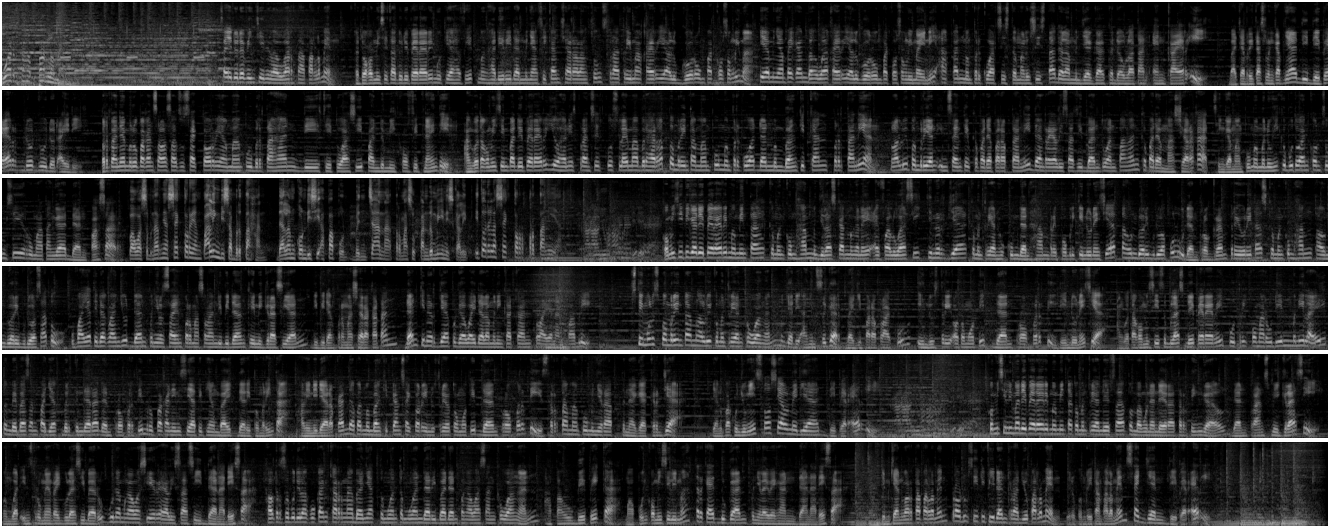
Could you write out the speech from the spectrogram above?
Warta Parlemen. Saya Duda Vinci, inilah Warta Parlemen. Ketua Komisi 1 DPR RI Mutia Hafid menghadiri dan menyaksikan secara langsung serah terima KRI Alugoro 405. Ia menyampaikan bahwa KRI Alugoro 405 ini akan memperkuat sistem alusista dalam menjaga kedaulatan NKRI. Baca berita selengkapnya di dpr.go.id. Pertanian merupakan salah satu sektor yang mampu bertahan di situasi pandemi COVID-19. Anggota Komisi 4 DPR RI Yohanes Franciscus Lema berharap pemerintah mampu memperkuat dan membangkitkan pertanian melalui pemberian insentif kepada para petani dan realisasi bantuan pangan kepada masyarakat sehingga mampu memenuhi kebutuhan konsumsi rumah tangga dan pasar. Bahwa sebenarnya sektor yang paling bisa bertahan dalam kondisi apa pun, bencana termasuk pandemi ini sekalipun, itu adalah sektor pertanian. Komisi 3 DPR RI meminta Kemenkumham menjelaskan mengenai evaluasi kinerja Kementerian Hukum dan HAM Republik Indonesia tahun 2020 dan program prioritas Kemenkumham tahun 2021. Upaya tidak lanjut dan penyelesaian permasalahan di bidang keimigrasian, di bidang permasyarakatan, dan kinerja pegawai dalam meningkatkan pelayanan publik. Stimulus pemerintah melalui Kementerian Keuangan menjadi angin segar bagi para pelaku industri otomotif dan properti di Indonesia. Anggota Komisi 11 DPR RI Putri Komarudin menilai pembebasan pajak berkendara dan properti merupakan inisiatif yang baik dari pemerintah. Hal ini diharapkan dapat membangkitkan sektor industri otomotif dan properti serta mampu menyerap tenaga kerja. Jangan lupa kunjungi sosial media DPR RI. Komisi 5 DPR RI meminta Kementerian Desa, Pembangunan Daerah Tertinggal, dan Transmigrasi membuat instrumen regulasi baru guna mengawasi realisasi dana desa. Hal tersebut dilakukan karena banyak temuan-temuan dari Badan Pengawasan Keuangan atau BPK maupun Komisi 5 terkait dugaan penyelewengan dana desa. Demikian Warta Parlemen, Produksi TV dan Radio Parlemen, Biro Pemberitaan Parlemen, Sekjen DPR RI.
